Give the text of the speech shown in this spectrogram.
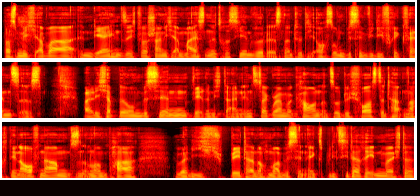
Was mich aber in der Hinsicht wahrscheinlich am meisten interessieren würde, ist natürlich auch so ein bisschen, wie die Frequenz ist. Weil ich habe so ein bisschen, während ich deinen Instagram-Account und so durchforstet habe nach den Aufnahmen, sind noch ein paar, über die ich später nochmal ein bisschen expliziter reden möchte,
